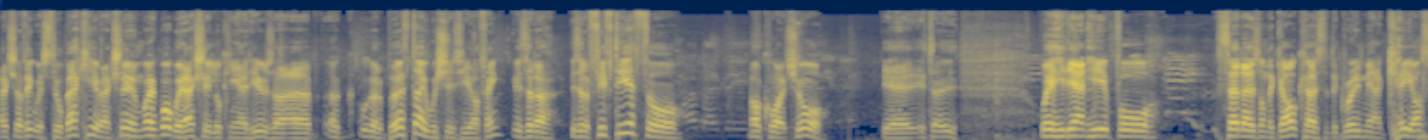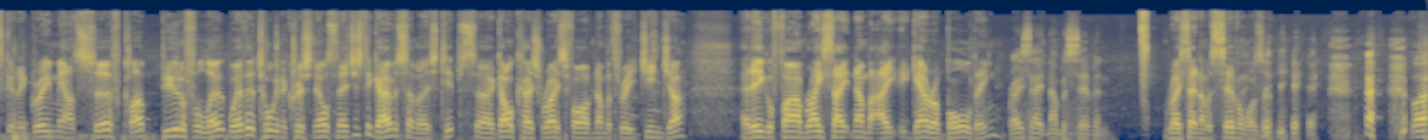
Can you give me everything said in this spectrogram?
Actually, I think we're still back here. Actually, and we're, what we're actually looking at here is a, a, a we've got a birthday wishes here. I think is it a is it a fiftieth or not quite sure. Yeah, it's a we're here down here for Saturdays on the Gold Coast at the Greenmount Kiosk at the Greenmount Surf Club. Beautiful weather. Talking to Chris Nelson there just to go over some of those tips. Uh, Gold Coast Race Five, number three, Ginger. At Eagle Farm, race eight, number eight, Garibaldi. Race eight, number seven. Race eight, number seven, was it? Yeah.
